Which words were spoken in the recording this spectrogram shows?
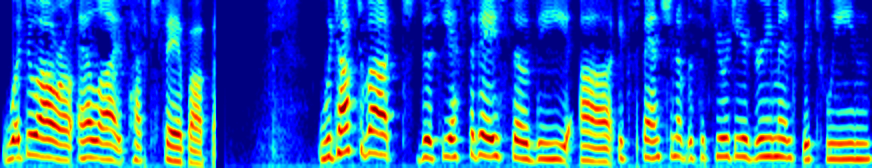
what do our allies have to say about that? We talked about this yesterday. So the uh, expansion of the security agreement between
